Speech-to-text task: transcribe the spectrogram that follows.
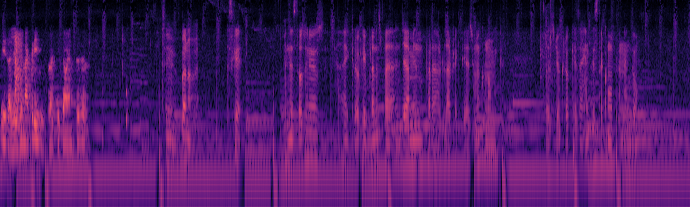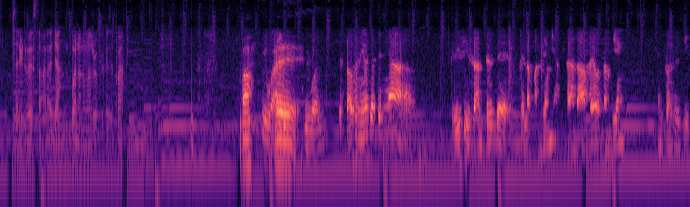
Y salir de una crisis, prácticamente es eso. Sí, bueno, es que en Estados Unidos creo que hay planes para, ya mismo para la reactivación económica. Entonces yo creo que esa gente está como planeando salir de esta hora ya. Bueno, lo más rápido que se pueda. Ah, Igual, eh, igual. Estados Unidos ya tenía crisis antes de, de la pandemia, o sea, andaba feo también. Entonces, sí,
